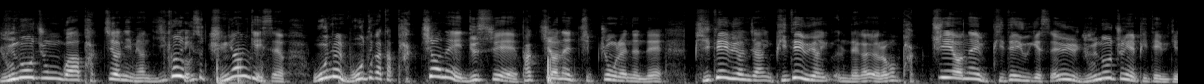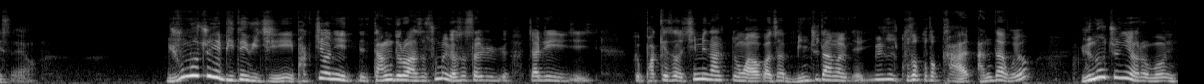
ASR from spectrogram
윤호중과 박지원이면, 이거 여기서 중요한 게 있어요. 오늘 모두가 다 박지원의 뉴스에, 박지원에 집중을 했는데, 비대위원장, 비대위원, 내가 여러분, 박지원의 비대위겠어요? 윤호중의 비대위겠어요? 윤호중의 비대위지. 박지원이 당 들어와서 26살짜리 그 밖에서 시민활동 와가서 민주당을 구석구석 다 안다고요? 윤호중이 여러분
